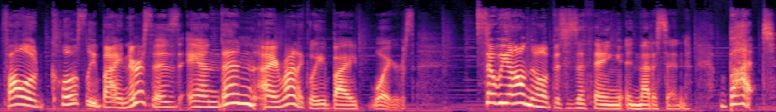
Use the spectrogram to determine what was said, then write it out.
followed closely by nurses and then, ironically, by lawyers. So we all know this is a thing in medicine. But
